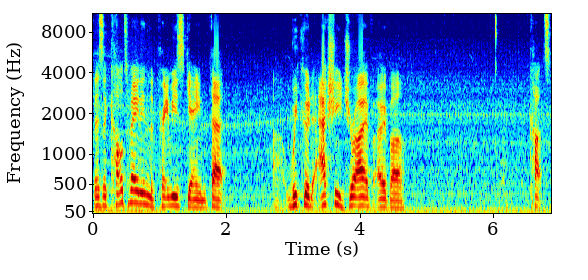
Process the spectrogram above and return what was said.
There's a cultivator in the previous game that uh, we could actually drive over cut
